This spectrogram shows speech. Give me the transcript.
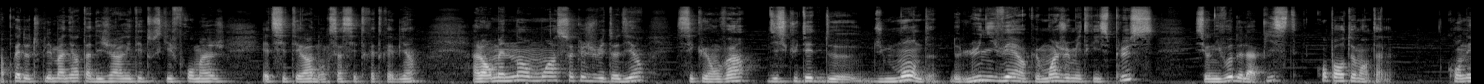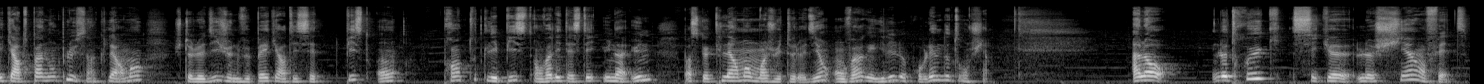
Après, de toutes les manières, tu as déjà arrêté tout ce qui est fromage, etc. Donc ça, c'est très très bien. Alors maintenant, moi, ce que je vais te dire, c'est qu'on va discuter de, du monde, de l'univers que moi je maîtrise plus. C'est au niveau de la piste comportementale. Qu'on n'écarte pas non plus. Hein. Clairement, je te le dis, je ne veux pas écarter cette pistes, on prend toutes les pistes, on va les tester une à une, parce que clairement, moi je vais te le dire, on va régler le problème de ton chien. Alors, le truc, c'est que le chien, en fait,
